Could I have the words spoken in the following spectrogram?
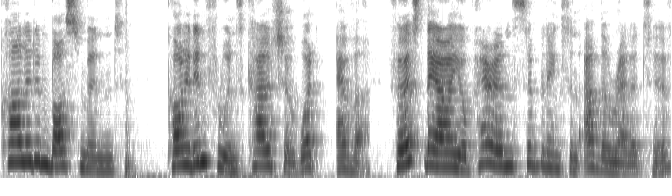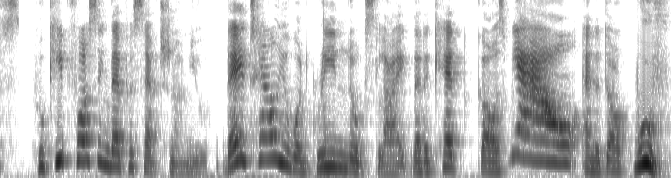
Call it embossment, call it influence, culture, whatever. First, there are your parents, siblings, and other relatives who keep forcing their perception on you. They tell you what green looks like, that a cat goes meow and a dog woof.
